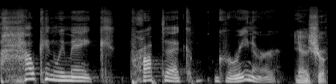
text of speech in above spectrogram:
How can we make PropTech greener? Yeah, sure.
